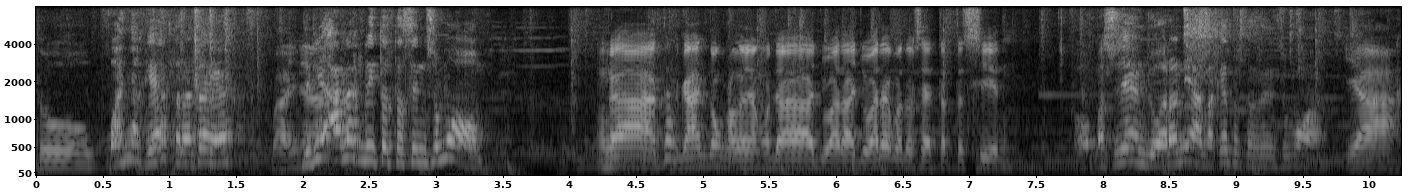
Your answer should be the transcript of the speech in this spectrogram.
Tuh, banyak ya ternyata ya. Banyak. Jadi anak ditetesin semua om. Enggak, tergantung kalau yang udah juara-juara baru saya tetesin. Oh, maksudnya yang juara nih anaknya tetesin semua. Ya,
